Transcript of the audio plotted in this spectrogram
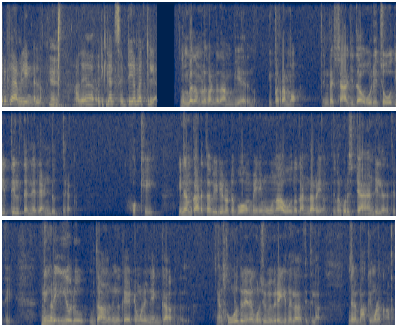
ഒരു ഫാമിലി ഉണ്ടല്ലോ. അത് ഒരിക്കലും അക്സെപ്റ്റ് ചെയ്യാൻ പറ്റില്ല. മുമ്പേ നമ്മൾ കണ്ടത് അമ്പിയായിരുന്നു. ഇപ്പൊ റമോ. നിന്റെ ഷാജിദ ഒരു ചോദ്യത്തിൽ തന്നെ രണ്ട് ഉത്തരം. ഓക്കെ ഇനി നമുക്ക് അടുത്ത വീഡിയോയിലോട്ട് പോകുമ്പോൾ ഇനി മൂന്നാവുമെന്ന് കണ്ടറിയാം. ഇവർക്കൊരു സ്റ്റാൻഡ് ഇല്ല സത്യത്തിൽ നിങ്ങളുടെ ഈ ഒരു ഇതാണ് നിങ്ങൾക്ക് ഏറ്റവും കൂടുതൽ നെഗ് ആവുന്നത് ഞാൻ കൂടുതൽ ഇതിനെക്കുറിച്ച് വിവരിക്കുന്നില്ല സത്യത്തിലാണ് എന്തായാലും ബാക്കിയും കൂടെ കാണാം.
